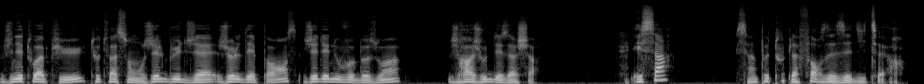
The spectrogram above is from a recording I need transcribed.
je nettoie plus. De toute façon, j'ai le budget, je le dépense, j'ai des nouveaux besoins, je rajoute des achats. Et ça, c'est un peu toute la force des éditeurs.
